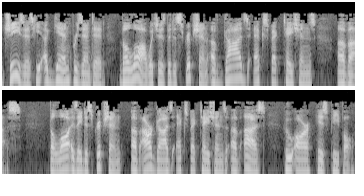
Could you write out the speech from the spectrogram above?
Jesus, he again presented the law, which is the description of God's expectations of us. The law is a description of our God's expectations of us who are His people.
